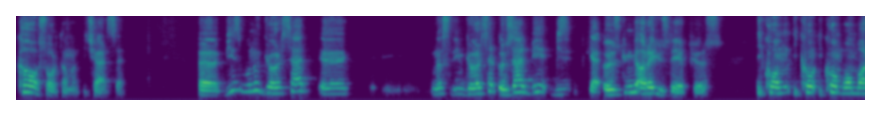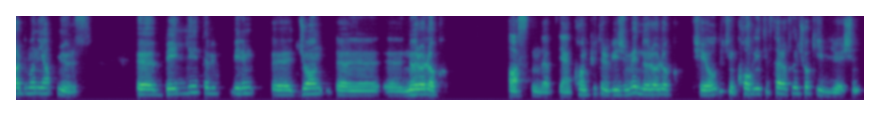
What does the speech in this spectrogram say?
Kaos ortamı içerisi. E, biz bunu görsel e, nasıl diyeyim görsel özel bir biz yani özgün bir arayüzle yapıyoruz. İkon ikon ikon bombardımanı yapmıyoruz e, belli tabii benim e, John e, e, nörolog aslında yani computer vision ve nörolog şey olduğu için kognitif tarafını çok iyi biliyor işin.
